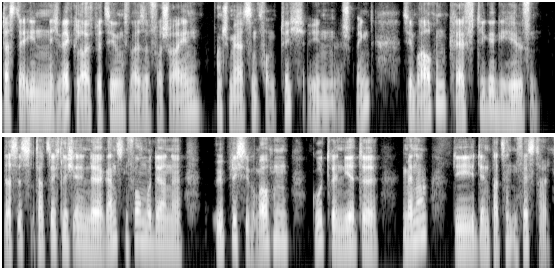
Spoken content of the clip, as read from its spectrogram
dass der Ihnen nicht wegläuft bzw. vor Schreien und Schmerzen vom Tisch Ihnen springt? Sie brauchen kräftige Gehilfen. Das ist tatsächlich in der ganzen Vormoderne üblich. Sie brauchen gut trainierte Männer, die den Patienten festhalten.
